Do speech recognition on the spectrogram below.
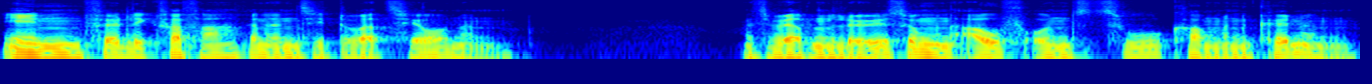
in völlig verfahrenen Situationen. Es werden Lösungen auf uns zukommen können,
